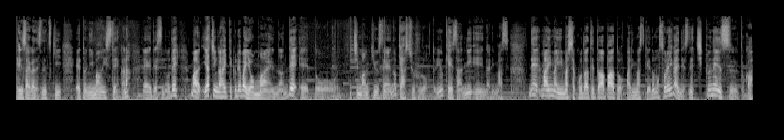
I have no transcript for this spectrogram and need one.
返済がですね、月、えっ、と、2万1000円かな、えー、ですので、まあ、家賃が入ってくれば4万円なんで、えっ、と、1万9000円のキャッシュフローという計算になります。で、まあ、今言いました戸建てとアパートありますけれども、それ以外にですね、築年数とか、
